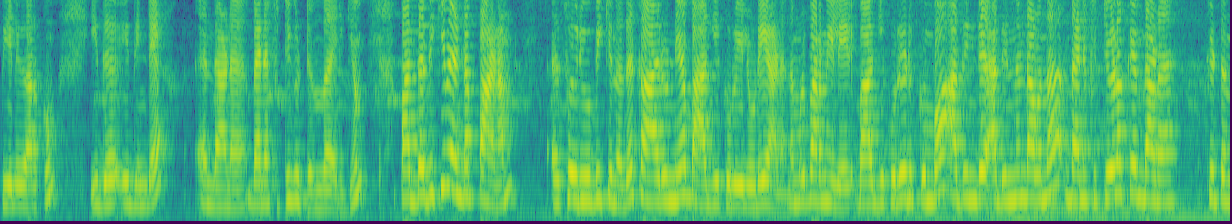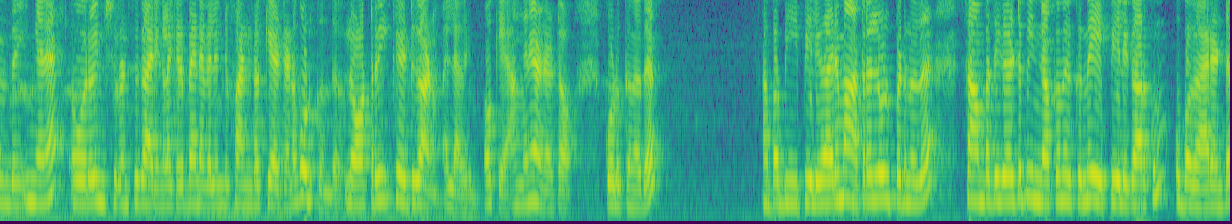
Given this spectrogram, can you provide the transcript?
പി എല്ലുകാർക്കും ഇത് ഇതിന്റെ എന്താണ് ബെനഫിറ്റ് കിട്ടുന്നതായിരിക്കും. പദ്ധതിക്ക് വേണ്ട പണം സ്വരൂപിക്കുന്നത് കാരുണ്യ ഭാഗ്യക്കുറിയിലൂടെയാണ്. നമ്മൾ പറഞ്ഞില്ലേ ഭാഗ്യക്കുറി എടുക്കുമ്പോൾ അതിന്റെ അതിൽ നിന്നുണ്ടാവുന്ന ബെനിഫിറ്റുകളൊക്കെ എന്താണ് കിട്ടുന്നത്? ഇങ്ങനെ ഓരോ ഇൻഷുറൻസ് കാര്യങ്ങളൊക്കെ ബെനവലന്റ് ഫണ്ടൊക്കെ ആയിട്ടാണ് കൊടുക്കുന്നത്. ലോട്ടറി കേട്ട് കാണും എല്ലാവരും. ഓക്കെ അങ്ങനെയാണ് കേട്ടോ കൊടുക്കുന്നത്. അപ്പൊ ബി പി എല്ലുകാർ മാത്രമല്ല ഉൾപ്പെടുന്നത്. സാമ്പത്തികമായിട്ട് പിന്നോക്കം നിൽക്കുന്ന എ പി എല്ലുകാർക്കും ഉപകാരമുണ്ട്.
